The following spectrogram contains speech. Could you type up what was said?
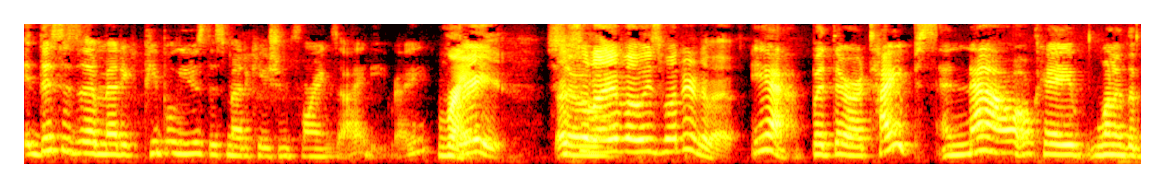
not this is a medic people use this medication for anxiety right right. Right. That's So- what I've always wondered about. Yeah, but there are types. And now, okay, one of the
